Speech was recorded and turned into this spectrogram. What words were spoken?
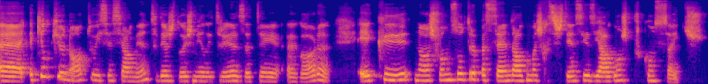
Uh, aquilo que eu noto, essencialmente, desde 2013 até agora, é que nós fomos ultrapassando algumas resistências e alguns preconceitos.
